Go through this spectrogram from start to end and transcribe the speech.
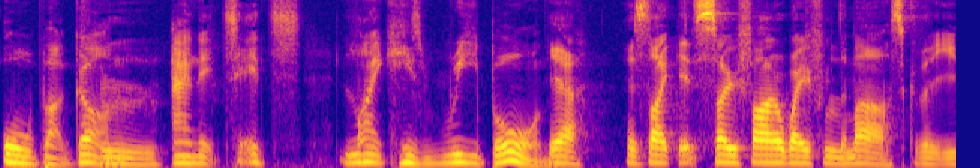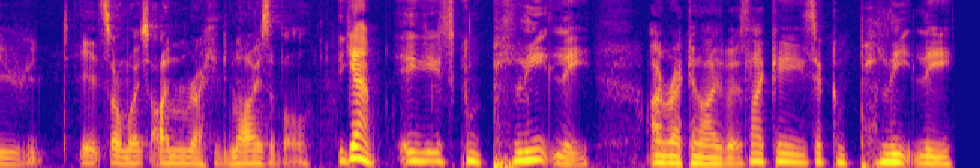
all but gone, and it's it's like he's reborn. Mm. Yeah. It's like it's so far away from the mask that you it's almost unrecognizable. yeah, it's completely unrecognizable. It's like he's a completely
